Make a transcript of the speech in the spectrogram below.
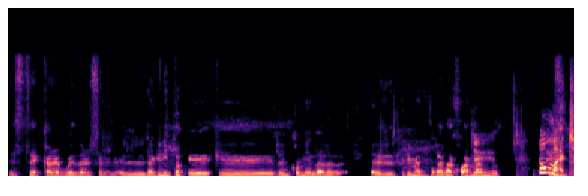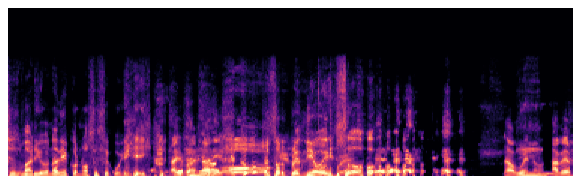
este Carl Weathers, el, el negrito que, que le encomienda la- el primer trabajo a Sí. Mando. No Es- manches, Mario, nadie conoce ese güey. Ahí va, nadie. ¿Cómo Oh, te que sorprendió pues. eso? No, bueno, Y- a ver,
